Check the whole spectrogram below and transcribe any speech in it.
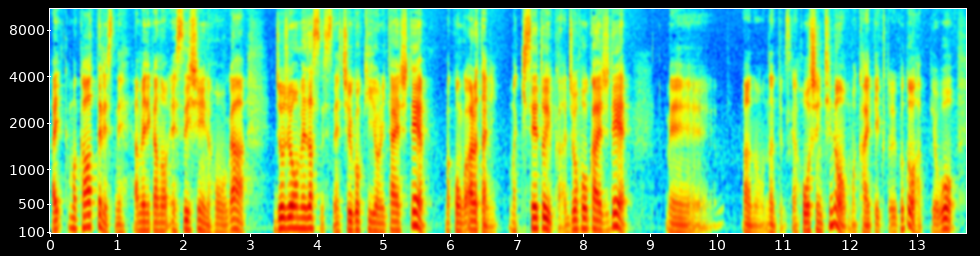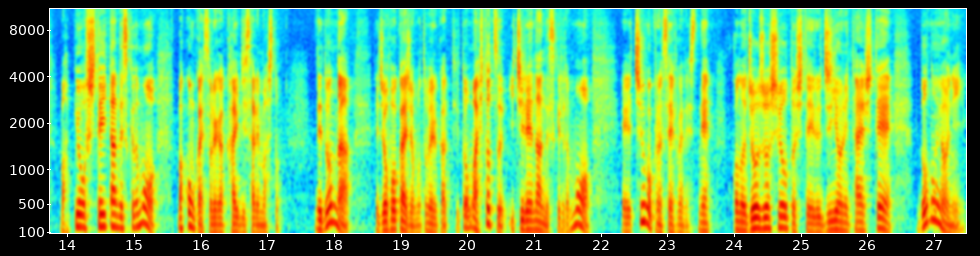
はい、まあ、変わってですねアメリカの SEC の方が上場を目指すですね中国企業に対して、まあ、今後新たに、まあ、規制というか情報開示で、えーあの、なんていうんですか、方針っていうのを変えていくということを発表を、ま、発表していたんですけども、まあ、今回それが開示されますと。で、どんな情報開示を求めるかっていうと、まあ、一つ一例なんですけれども、え、中国の政府がですね、この上場しようとしている事業に対して、どのように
